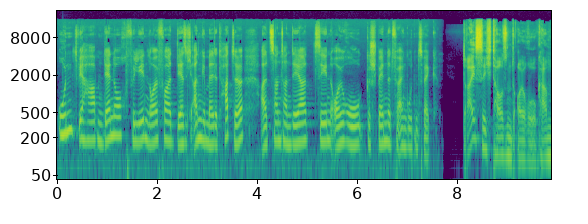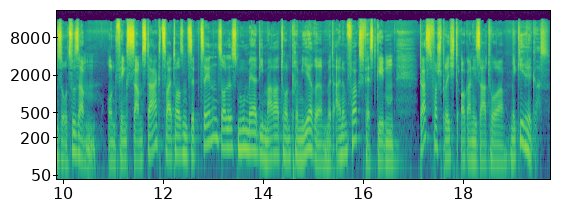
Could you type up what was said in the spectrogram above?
und wir haben dennoch für jeden Läufer, der sich angemeldet hatte, als Santander 10 Euro gespendet für einen guten Zweck. 30.000 Euro kamen so zusammen. Und Pfingstsamstag 2017 soll es nunmehr die Marathon-Premiere mit einem Volksfest geben. Das verspricht Organisator Mickey Hilgers.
